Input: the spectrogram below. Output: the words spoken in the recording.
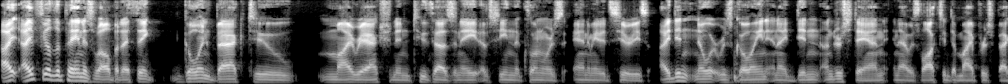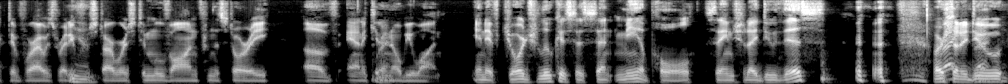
I, I feel the pain as well but i think going back to my reaction in 2008 of seeing the clone wars animated series i didn't know where it was going and i didn't understand and i was locked into my perspective where i was ready Yeah. for star wars to move on from the story of anakin and obi-wan and if george lucas has sent me a poll saying should i do this or should I Right, do,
